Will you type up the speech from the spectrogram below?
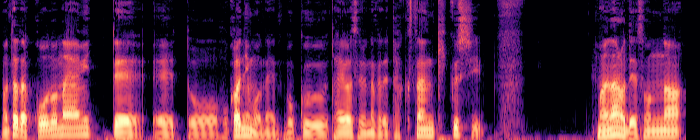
まあ、ただ、この悩みって、えっ、と、他にもね、僕、対話する中でたくさん聞くし、まあ、なので、そんな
